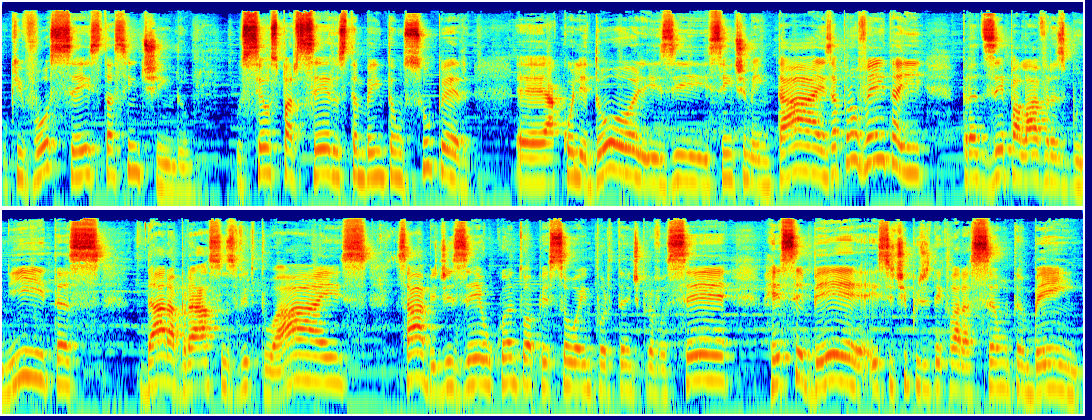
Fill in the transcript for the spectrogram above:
o que você está sentindo. Os seus parceiros também estão super é, acolhedores e sentimentais. Aproveita aí para dizer palavras bonitas, dar abraços virtuais sabe? Dizer o quanto a pessoa é importante para você, receber esse tipo de declaração também.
